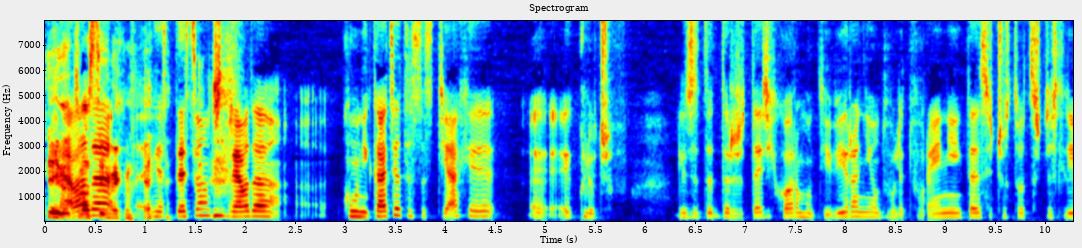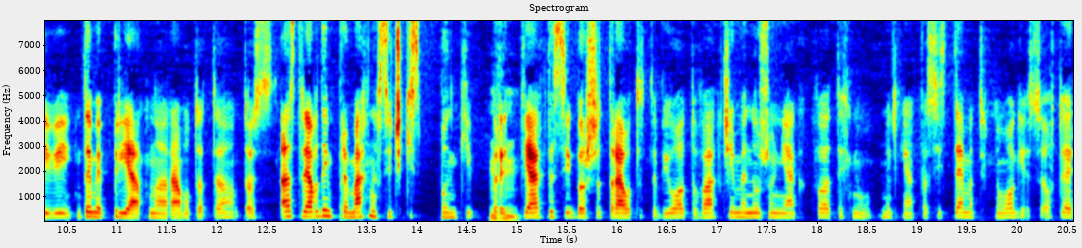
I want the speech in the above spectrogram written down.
трябва да, естествено, че трябва да... Комуникацията с тях е, е, е ключов или за да държат тези хора мотивирани, удовлетворени, те да се чувстват щастливи, да им е приятна работата. Тоест, аз трябва да им премахна всички спънки пред mm-hmm. тях да си вършат работата. Било това, че им е нужно някаква, техно, някаква система, технология, софтуер,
